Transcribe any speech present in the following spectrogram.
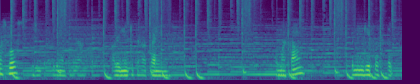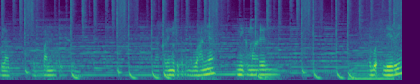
mas bos, berjumpa lagi dengan saya. Kali ini kita akan memasang peninggi step belak depan piston. Nah kali ini kita punya bahannya. Ini kemarin saya buat sendiri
